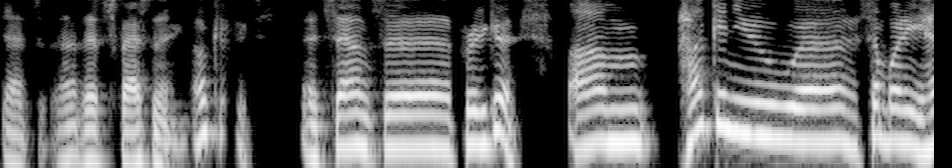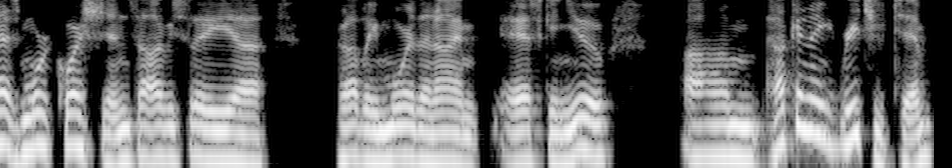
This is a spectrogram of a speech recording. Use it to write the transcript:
That's uh, that's fascinating. Okay. It sounds uh, pretty good. Um, how can you? Uh, somebody has more questions, obviously, uh, probably more than I'm asking you. Um, how can they reach you, Tim?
